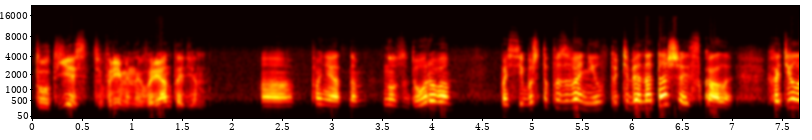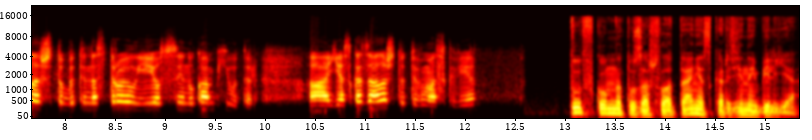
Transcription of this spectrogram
тут есть временный вариант один. А, понятно. Ну, здорово. Спасибо, что позвонил. Тут тебя Наташа искала. Хотела, чтобы ты настроил ее сыну компьютер. А я сказала, что ты в Москве. Тут в комнату зашла Таня с корзиной белья.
